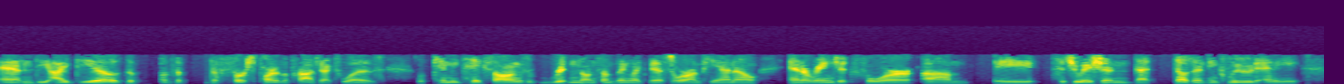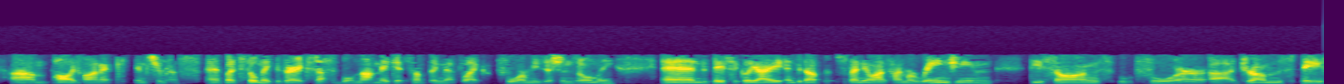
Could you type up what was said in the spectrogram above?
and the idea of the of the the first part of the project was, well, can we take songs written on something like this or on piano and arrange it for um, a situation that doesn't include any um, polyphonic instruments, and, but still make it very accessible, not make it something that's like for musicians only. And basically, I ended up spending a lot of time arranging these songs for uh, drums, bass,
